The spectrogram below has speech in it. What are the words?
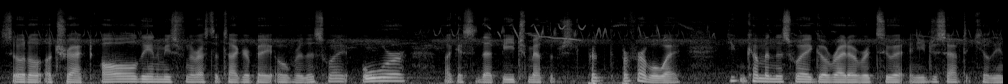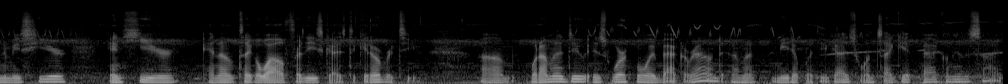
So it'll attract all the enemies from the rest of Tiger Bay over this way, or like I said, that beach method, which is the preferable way. You can come in this way, go right over to it, and you just have to kill the enemies here and here, and it'll take a while for these guys to get over to you. Um, what I'm going to do is work my way back around and I'm going to meet up with you guys once I get back on the other side.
